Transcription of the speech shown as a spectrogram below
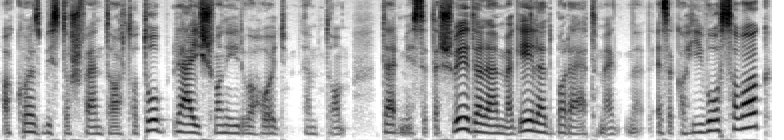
akkor ez biztos fenntarthatóbb. Rá is van írva, hogy nem tudom, természetes védelem, meg életbarát, meg ezek a hívószavak,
